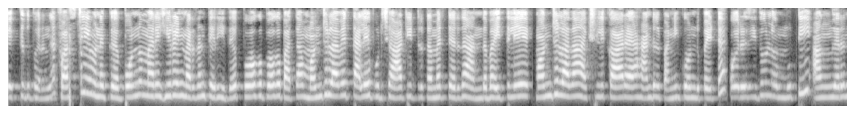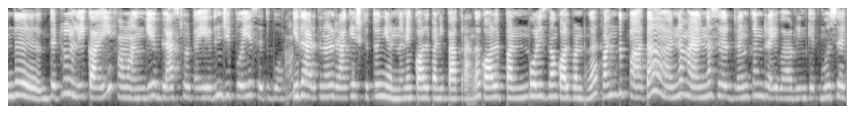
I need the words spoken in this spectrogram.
வைக்குது பாருங்க. ஃபர்ஸ்ட் இவனுக்கு பொண்ணு மாதிரி ஹீரோயின் மாதிரி தான் தெரியுது. போக போக பார்த்தா மஞ்சுளாவே தலையை பிடிச்சி ஆட்டிட்டு இருக்க மாதிரி தெரியுது. அந்த பயத்திலே மஞ்சுளா தான் ஆக்சுவலி காரை ஹேண்டில் பண்ணி கொண்டு போயிட்டு ஒரு இதுல முட்டி அங்க இருந்து பெட்ரோல் லீக் ஆகி அவன் அங்கேயே பிளாஸ்ட் அவுட் ஆகி எரிஞ்சு போய் செத்து போறான். இது அடுத்த நாள் ராகேஷ்க்கு தூங்கி உடனே கால் பண்ணி பாக்குறாங்க. கால் பண்ணி போலீஸ் தான் கால் பண்றாங்க. வந்து பார்த்தா என்ன என்ன சார் ட்ரங்க் அண்ட் டிரைவ் அப்படின்னு கேட்கும்போது சார்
